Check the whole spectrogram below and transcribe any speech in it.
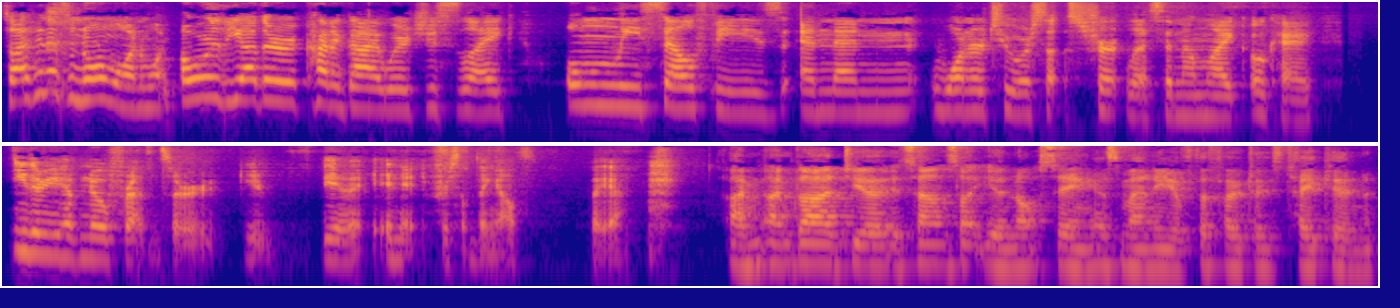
So I think that's a normal one. Or the other kind of guy where it's just like only selfies and then one or two are shirtless, and I'm like, okay, either you have no friends or you're, in it for something else. But yeah. I'm I'm glad you. It sounds like you're not seeing as many of the photos taken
